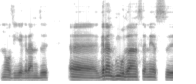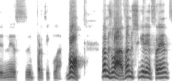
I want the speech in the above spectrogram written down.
Não havia grande, grande mudança nesse, nesse particular. Bom, vamos lá, vamos seguir em frente.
